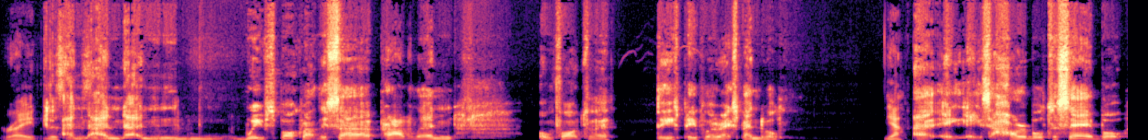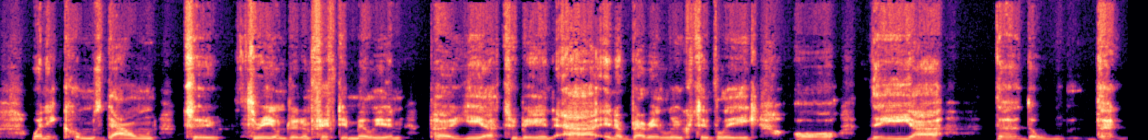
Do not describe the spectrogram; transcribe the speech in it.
right? This, and, this and, and, we've spoke about this uh, privately, and unfortunately, these people are expendable. Yeah. Uh, it, it's horrible to say, but when it comes down to 350 million per year to being in, uh, in a very lucrative league or the uh, the the the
